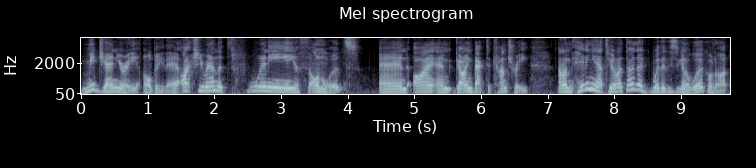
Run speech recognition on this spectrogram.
mid January, I'll be there. I Actually, around the twentieth onwards, and I am going back to country, and I'm heading out to. And I don't know whether this is going to work or not.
